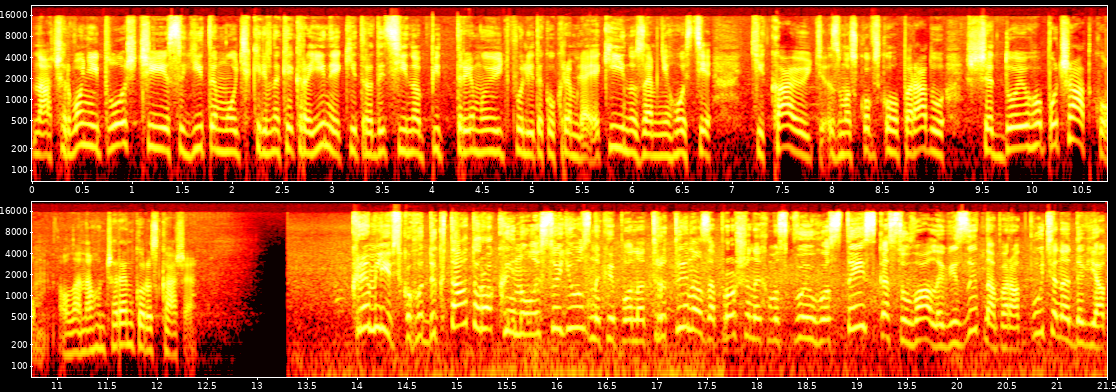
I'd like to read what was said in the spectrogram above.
на червоній площі сидітимуть керівники країн, які традиційно підтримують політику Кремля. Які іноземні гості тікають з московського параду ще до його початку. Олена Гончаренко розкаже. Кремлівського диктатора кинули союзники. Понад третина запрошених Москвою гостей скасували візит на парад Путіна 9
